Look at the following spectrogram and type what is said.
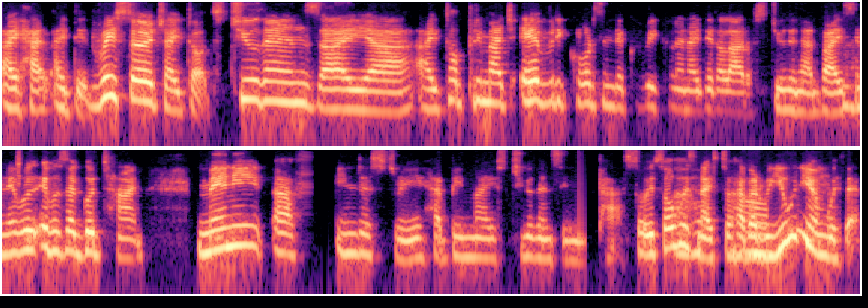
I had I did research. I taught students. I uh, I taught pretty much every course in the curriculum. I did a lot of student advice, and it was it was a good time. Many uh, industry have been my students in the past, so it's always oh, nice to have oh. a reunion with them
